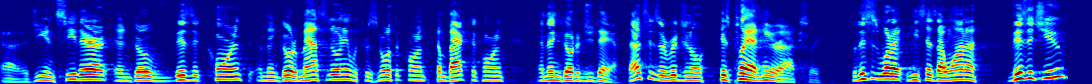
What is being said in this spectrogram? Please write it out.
uh, Aegean Sea there and go visit Corinth and then go to Macedonia, which was north of Corinth, come back to Corinth, and then go to Judea. That's his original, his plan here, actually. So this is what I, he says I want to visit you,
